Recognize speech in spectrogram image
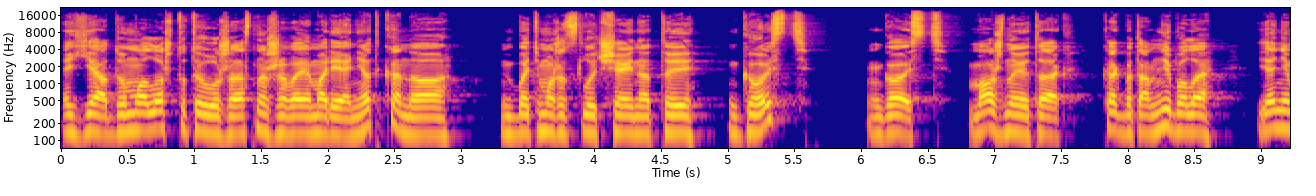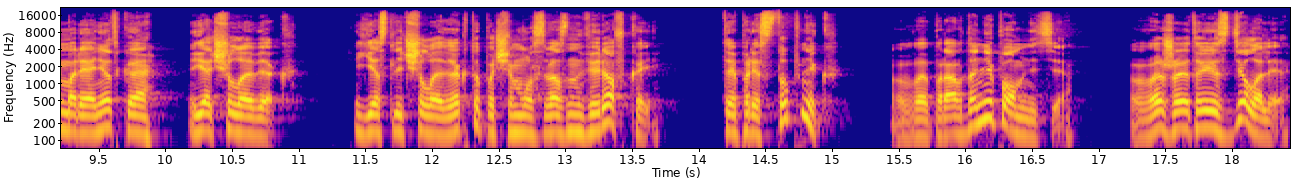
«Я думала, что ты ужасно живая марионетка, но... Быть может, случайно ты... гость?» «Гость. Можно и так. Как бы там ни было, я не марионетка, я человек. Если человек, то почему связан веревкой? Ты преступник? Вы правда не помните? Вы же это и сделали.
